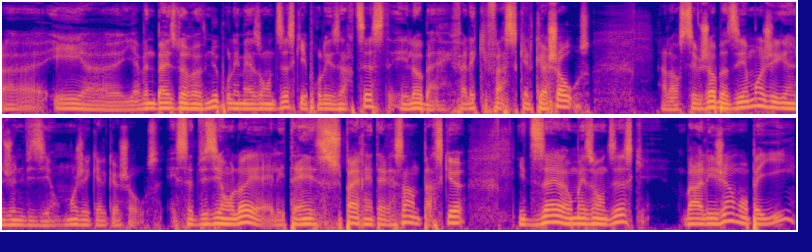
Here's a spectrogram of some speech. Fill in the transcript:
Euh, et il y avait une baisse de revenus pour les maisons de disques et pour les artistes. Et là, ben, il fallait qu'ils fassent quelque chose. Alors Steve Jobs a dit, moi j'ai une vision, moi j'ai quelque chose. Et cette vision-là, elle était super intéressante parce que il disait aux maisons disques, ben, les gens vont payer,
